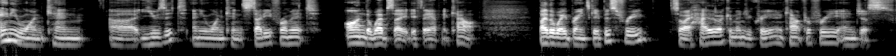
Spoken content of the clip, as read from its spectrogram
anyone can uh, use it. Anyone can study from it on the website if they have an account. By the way, Brainscape is free, so I highly recommend you create an account for free and just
